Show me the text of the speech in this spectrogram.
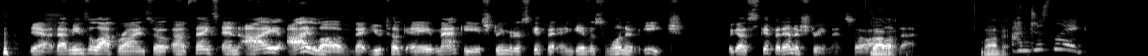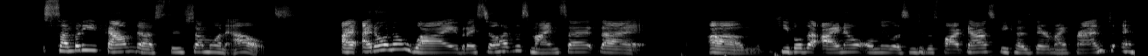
yeah, that means a lot, Brian. So uh, thanks. And I I love that you took a Mackie stream it or skip it and gave us one of each. We got to skip it and a stream it. So I Love love it. that. Love it. I'm just like somebody found us through someone else. I I don't know why, but I still have this mindset that um people that I know only listen to this podcast because they're my friend and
